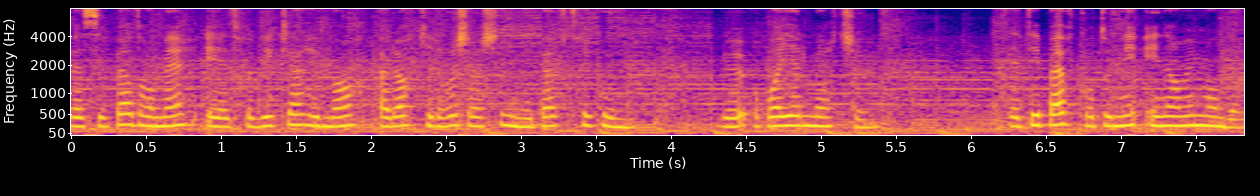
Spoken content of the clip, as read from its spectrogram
va se perdre en mer et être déclaré mort alors qu'il recherchait une épave très connue, le Royal Merchant. Cette épave contenait énormément d'or.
